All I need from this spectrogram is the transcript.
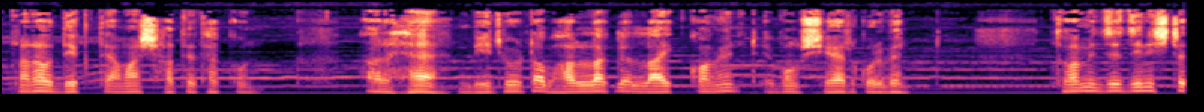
আপনারাও দেখতে আমার সাথে থাকুন। আর হ্যাঁ ভিডিওটা ভালো লাগলে লাইক, কমেন্ট এবং শেয়ার করবেন। তো আমি যে জিনিসটা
